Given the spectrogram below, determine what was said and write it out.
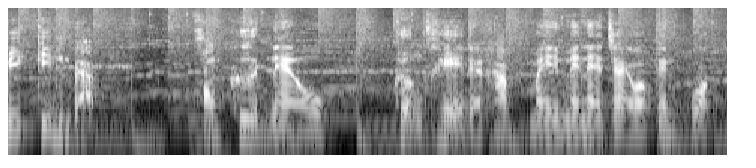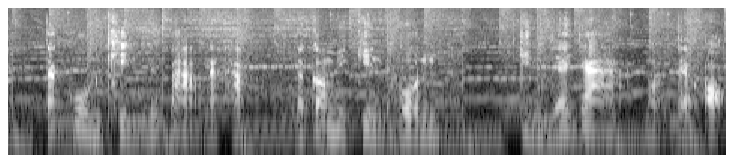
มีกลิ่นแบบของพืชแนวเครื่องเทศนะครับไม่ไม่แน่ใจว่าเป็นพวกตระกูลขิงหรือเปล่านะครับ แล้วก็มีกลิ่นโทน กลิ่นหญ้าๆหน่อยแต่ออก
